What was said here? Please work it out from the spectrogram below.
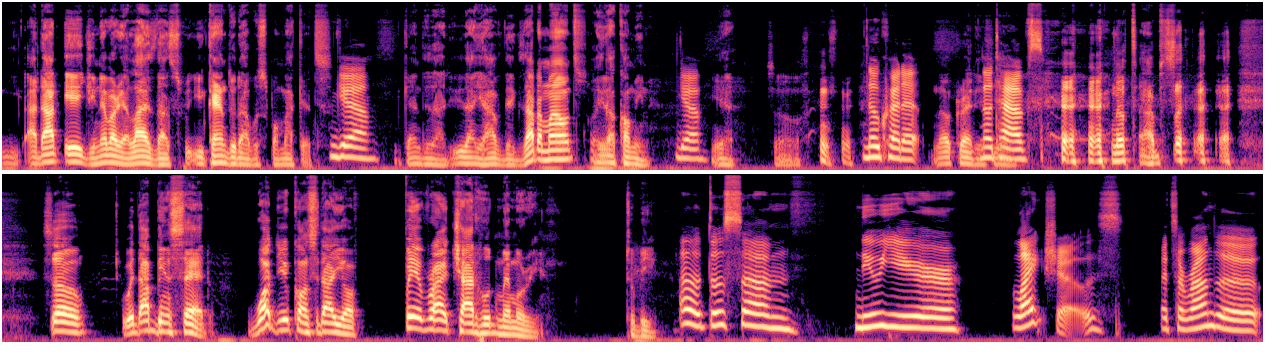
you- at that age you never realize that you can't do that with supermarkets. Yeah. you can't do that. Either you have the exact amount or you're not coming Yeah. yeah so No credit. no credit No yeah. tabs. no tabs so with that being said what do you consider your favorite childhood memory to be Oh, those um New Year light shows. It's around the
